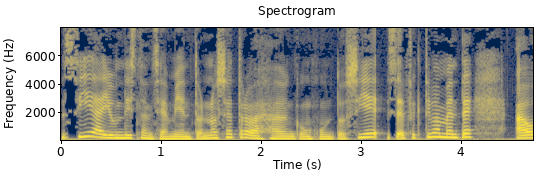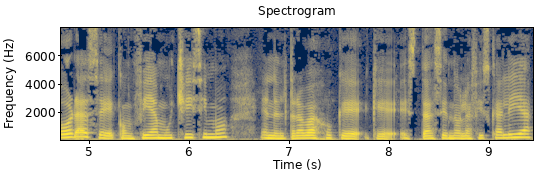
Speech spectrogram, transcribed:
sí hay un distanciamiento, no se ha trabajado en conjunto. Sí, efectivamente, ahora se confía muchísimo en el trabajo que, que está haciendo la Fiscalía,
